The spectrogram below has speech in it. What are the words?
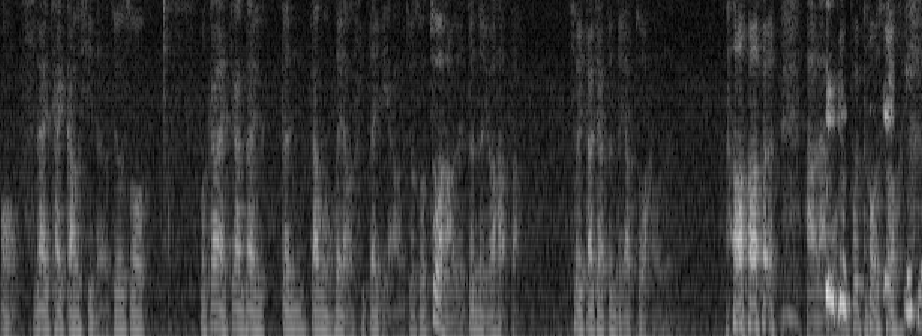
哦，实在太高兴了。就是说，我刚才刚在跟张文慧老师在聊，就是说做好了真的有好报，所以大家真的要做好了。好了，我们不多说，谢谢。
